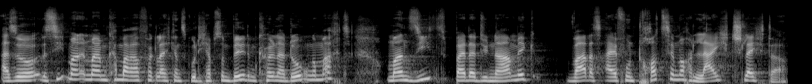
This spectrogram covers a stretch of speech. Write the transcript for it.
also das sieht man in meinem Kameravergleich ganz gut. Ich habe so ein Bild im Kölner Dom gemacht und man sieht, bei der Dynamik war das iPhone trotzdem noch leicht schlechter.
